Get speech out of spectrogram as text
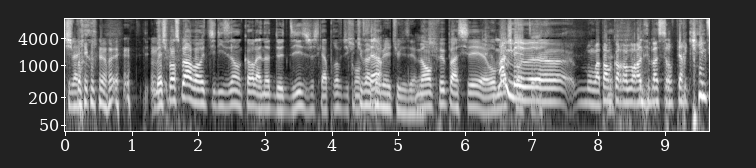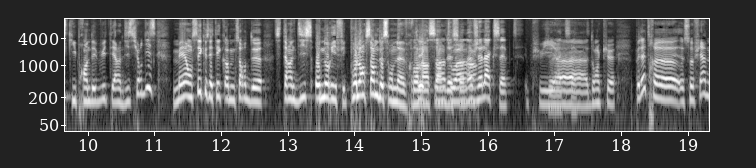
Je pense-. Mais je pense pas avoir utilisé encore la note de 10 jusqu'à preuve du tu, tu vas contraire. jamais l'utiliser. mais on peut passer euh, au Ouais, match mais contre- euh, bon, on va pas encore avoir un débat sur Perkins qui prend des buts et un 10 sur 10, mais on sait que c'était comme une sorte de c'était un 10 honorifique pour l'ensemble de son œuvre. pour l'ensemble de toi, son hein. œuvre, je l'accepte. Puis Je euh, donc euh, peut-être euh, Sofiane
